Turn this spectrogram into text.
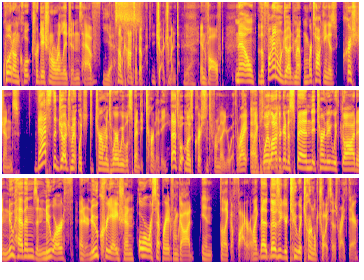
quote unquote traditional religions have Yes. some concept of judgment Yeah. involved. Now, the final judgment, when we're talking as Christians, that's the judgment which determines where we will spend eternity. That's what most Christians are familiar with, right? Like, we're either going to spend eternity with God in new heavens and new earth and a new creation, or we're separated from God in the lake of fire. Like, that, those are your two eternal choices right there.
